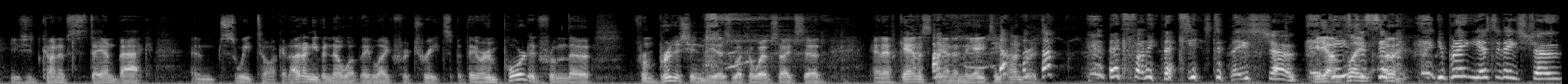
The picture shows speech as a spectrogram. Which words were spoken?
You should kind of stand back and sweet talk it. I don't even know what they like for treats, but they were imported from the from British India, is what the website said, and Afghanistan in the 1800s. That's funny. That's yesterday's show. Yeah, I'm He's playing- uh, you're playing yesterday's show,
